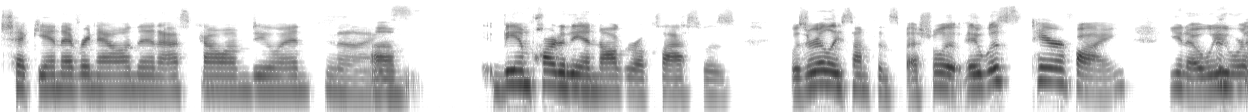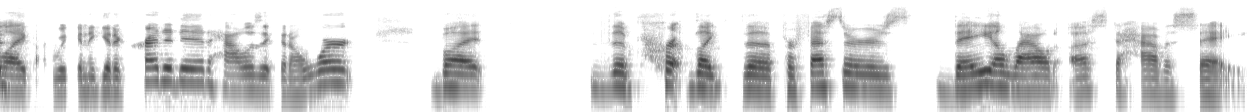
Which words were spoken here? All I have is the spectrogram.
check in every now and then, ask how I'm doing. Nice. Um, being part of the inaugural class was was really something special. It, it was terrifying. You know, we were like, are we going to get accredited? How is it going to work? But the pre- like the professors they allowed us to have a say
